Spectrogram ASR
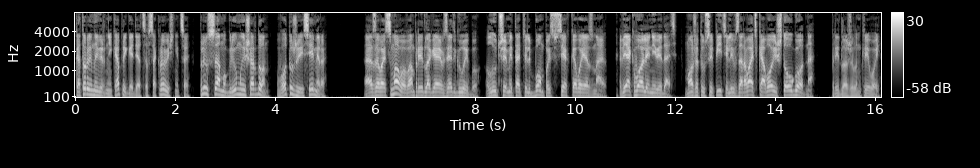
которые наверняка пригодятся в сокровищнице. Плюс сам Угрюмый и Шардон. Вот уже и семеро. А за восьмого вам предлагаю взять глыбу. Лучший метатель бомб из всех, кого я знаю. Век воли не видать. Может усыпить или взорвать кого и что угодно», — предложил им Кривой.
